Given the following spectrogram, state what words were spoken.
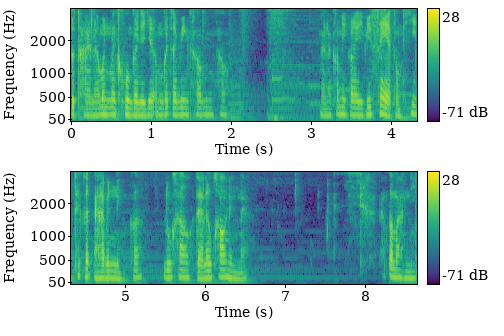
สุดท้ายแล้วมันมันคูณกันเยอะๆมันก็จะวิ่งเข้าวิ่งเข้าแล้วก็มีกรณีพิเศษตรงที่ถ้าเกิด r เป็นหนึ่งก็ลูกเข้าแต่ลูกเข้าหนึ่งนะประมาณนี้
